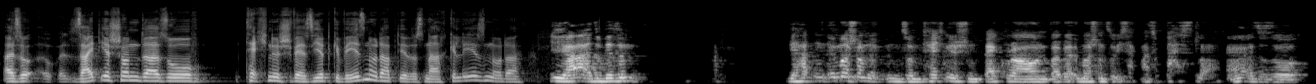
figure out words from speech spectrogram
Also seid ihr schon da so technisch versiert gewesen oder habt ihr das nachgelesen oder? Ja, also wir sind, wir hatten immer schon so einen technischen Background, weil wir immer schon so, ich sag mal so Bastler, ja? also so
